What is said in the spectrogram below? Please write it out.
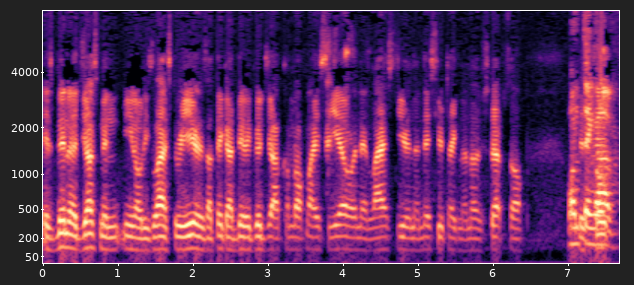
it's been an adjustment you know these last three years. I think i did a good job coming off my acl and then last year and then this year taking another step. So one thing COVID, i've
